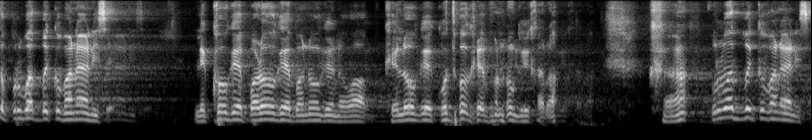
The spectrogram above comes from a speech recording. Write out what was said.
তো প্রবাদ বাক্য বানায় নিছে। লেখোগে, পড়োগে, বনোগে নবাব, খেলোগে, কোদোগে, বনোগে খারাপ। হ্যাঁ প্রবাদ বাক্য বানায় নিছে।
